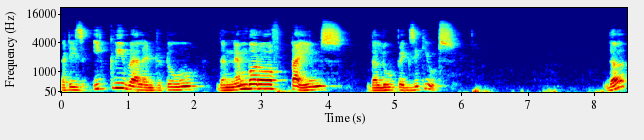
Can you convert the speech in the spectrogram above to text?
That is equivalent to the number of times the loop executes. The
